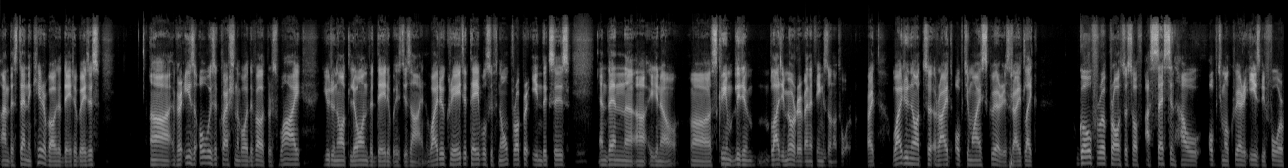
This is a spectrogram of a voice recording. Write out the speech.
understand and care about the databases, uh, there is always a question about developers. Why you do not learn the database design? Why do you create the tables with no proper indexes, and then uh, uh you know uh, scream bleeding bloody murder when things do not work, right? Why do you not uh, write optimized queries, right? Like go through a process of assessing how optimal query is before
